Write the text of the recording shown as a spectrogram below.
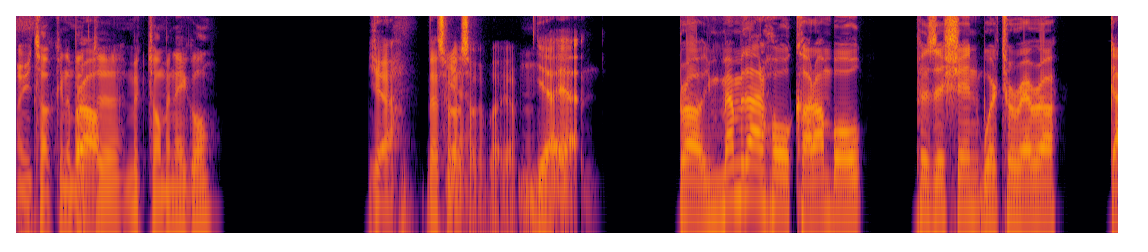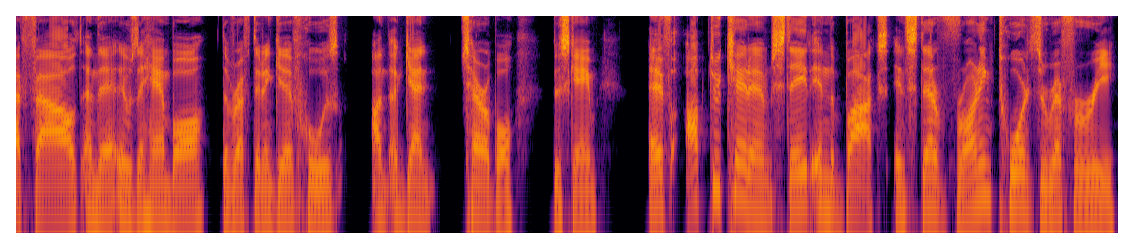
Are you talking about Bro. the McTominay goal? yeah, that's what I was talking about. Yeah. Mm. Yeah, yeah. Bro, you remember that whole carambol position where Torreira got fouled and then it was a handball the ref didn't give, who was, again, terrible this game. If Abdul Kerim stayed in the box instead of running towards the referee,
